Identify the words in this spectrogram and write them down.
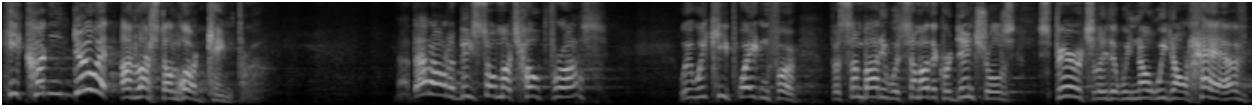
he couldn't do it unless the Lord came through. Now, that ought to be so much hope for us. We, we keep waiting for, for somebody with some other credentials spiritually that we know we don't have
